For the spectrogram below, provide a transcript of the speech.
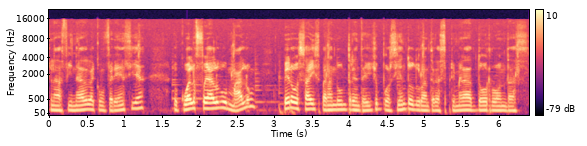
en la final de la conferencia, lo cual fue algo malo pero está disparando un 38% durante las primeras dos rondas.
